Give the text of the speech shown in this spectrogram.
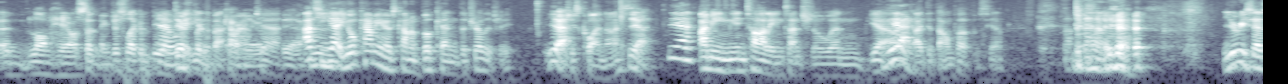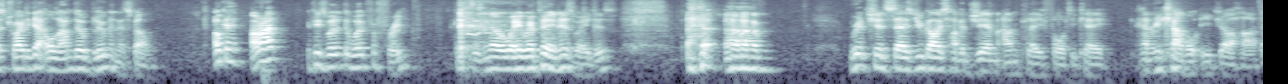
and long hair or something, just like a be Yeah, a we'll get you in different the background. cameo. Yeah. yeah, Actually, Mm. yeah, your cameos kind of bookend the trilogy, yeah, which is quite nice. yeah. Yeah. I mean, entirely intentional, and yeah, Yeah. I, I did that on purpose. Yeah. yeah. Yuri says try to get Orlando Bloom in this film. Okay, All right. If he's willing to work for free, 'cause there's no way we're paying his wages. um, Richard says you guys have a gym and play 40k. Henry Cavill, eat your heart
